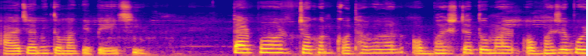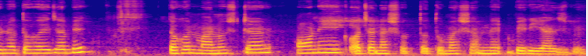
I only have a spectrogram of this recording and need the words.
আজ আমি তোমাকে পেয়েছি। তারপর যখন কথা বলার অভ্যাসটা তোমার অভ্যাসে পরিণত হয়ে যাবে, তখন মানুষটার অনেক অজানা সত্য তোমার সামনে বেরিয়ে আসবে।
